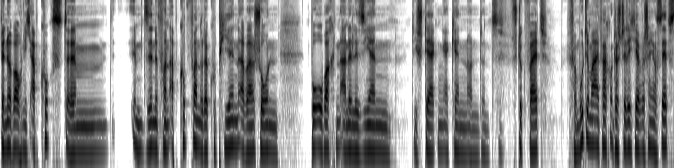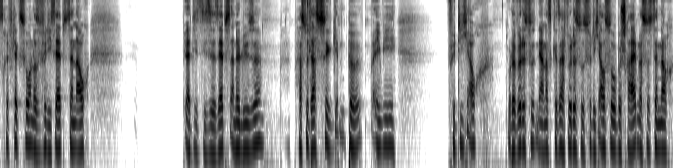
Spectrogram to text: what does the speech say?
Wenn du aber auch nicht abguckst, ähm, im Sinne von abkupfern oder kopieren, aber schon beobachten, analysieren, die Stärken erkennen und, und ein Stück weit, vermute mal einfach, unterstelle ich dir wahrscheinlich auch Selbstreflexion, also für dich selbst dann auch ja, die, diese Selbstanalyse. Hast du das irgendwie für dich auch, oder würdest du, anders gesagt, würdest du es für dich auch so beschreiben, dass du es dann auch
